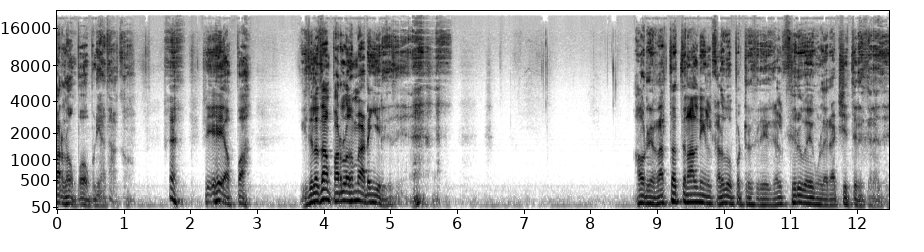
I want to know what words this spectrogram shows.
பரலோகம் போக முடியாதாக்கும். ஏ அப்பா இதில் தான் பரலோகமே அடங்கி இருக்குது அவருடைய ரத்தத்தினால் நீங்கள் கழுவப்பட்டிருக்கிறீர்கள் கிருவை உங்களை ரட்சித்திருக்கிறது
